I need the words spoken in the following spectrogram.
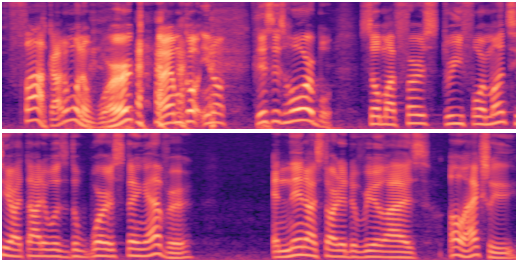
Fuck, I don't want to work. I'm going. You know, this is horrible. So my first three, four months here, I thought it was the worst thing ever and then I started to realize, oh, actually,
